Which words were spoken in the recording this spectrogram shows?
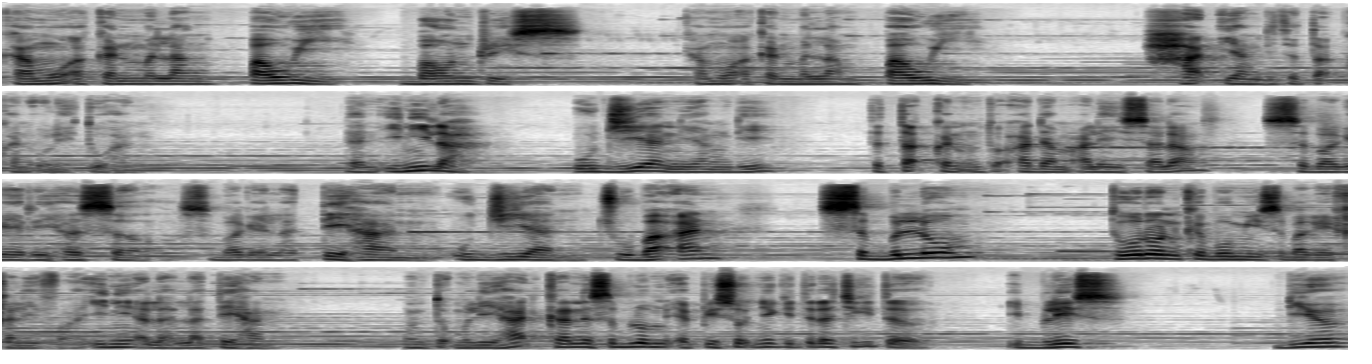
kamu akan melampaui boundaries. Kamu akan melampaui had yang ditetapkan oleh Tuhan. Dan inilah ujian yang ditetapkan untuk Adam alaihissalam sebagai rehearsal sebagai latihan ujian cubaan sebelum turun ke bumi sebagai khalifah. Ini adalah latihan untuk melihat kerana sebelum episodnya kita dah cerita iblis dia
